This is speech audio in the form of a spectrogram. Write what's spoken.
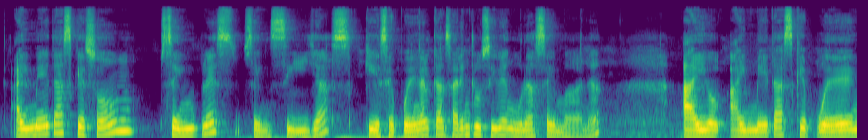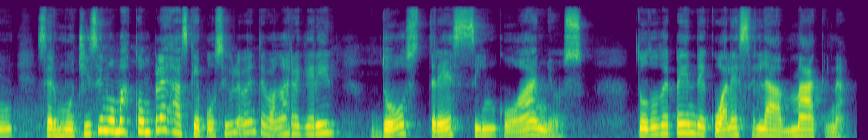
Hay metas que son simples, sencillas, que se pueden alcanzar inclusive en una semana. Hay, hay, metas que pueden ser muchísimo más complejas que posiblemente van a requerir dos, tres, cinco años. Todo depende cuál es la magna.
